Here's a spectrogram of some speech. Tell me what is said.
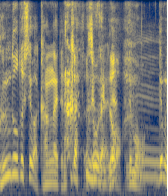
運動としては考えてなかったんですけどそうだよねでもでも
